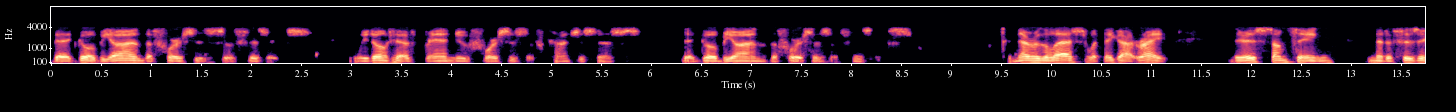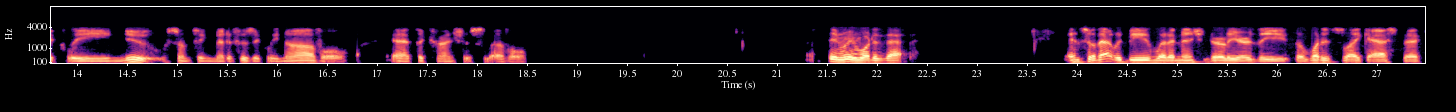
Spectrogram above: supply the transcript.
that go beyond the forces of physics. We don't have brand new forces of consciousness that go beyond the forces of physics. Nevertheless, what they got right, there is something metaphysically new, something metaphysically novel at the conscious level. And, and what is that? And so that would be what I mentioned earlier, the, the what it's like aspect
